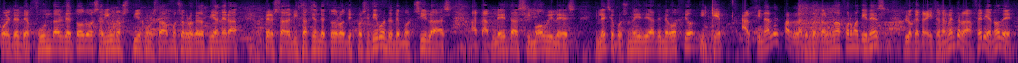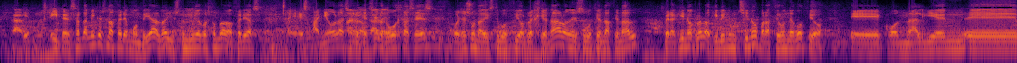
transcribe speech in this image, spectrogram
pues desde fundas de todos, había unos tíos que me mucho que lo que hacían era personalización de todos los dispositivos, desde mochilas a tabletas y móviles y leche, pues una idea de negocio y que al final es para la que de alguna forma tienes lo que tradicionalmente era la feria, ¿no? De, Claro. y, y pensar también que es una feria mundial, ¿no? Yo estoy muy acostumbrado a ferias eh, españolas en las que sí, lo que buscas es, pues es una distribución regional o una distribución nacional, pero aquí no, claro, aquí viene un chino para hacer un negocio eh, con alguien eh,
